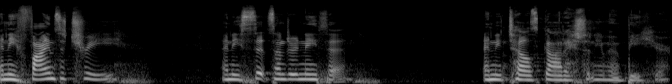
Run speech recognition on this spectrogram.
And he finds a tree and he sits underneath it and he tells God, I shouldn't even be here.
